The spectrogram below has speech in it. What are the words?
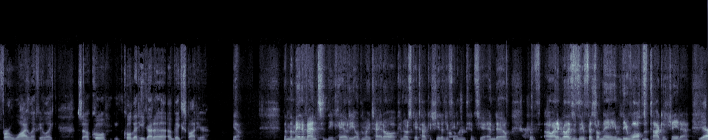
for a while. I feel like so cool. Cool that he got a, a big spot here. Then the main event, the KOD Openweight title, Konosuke Takeshita defeating Tetsuya Endo with oh, I didn't realize it was the official name, the Walls of Takeshita. Yep.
